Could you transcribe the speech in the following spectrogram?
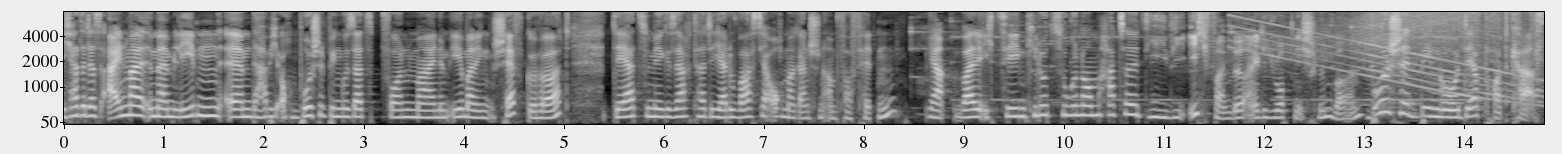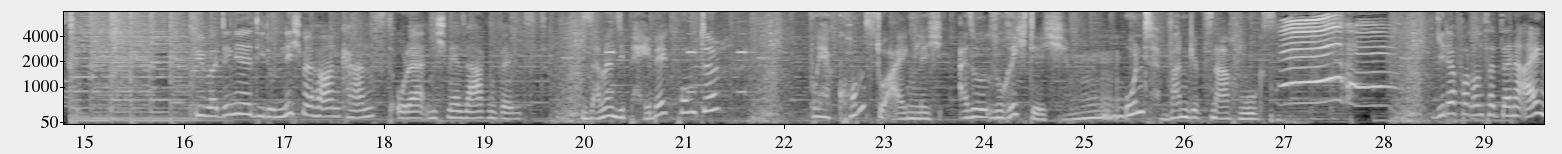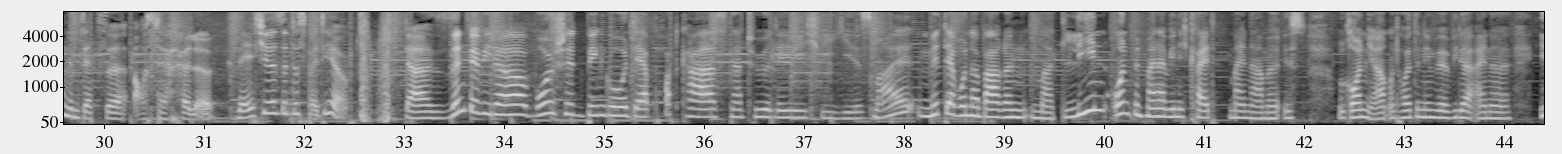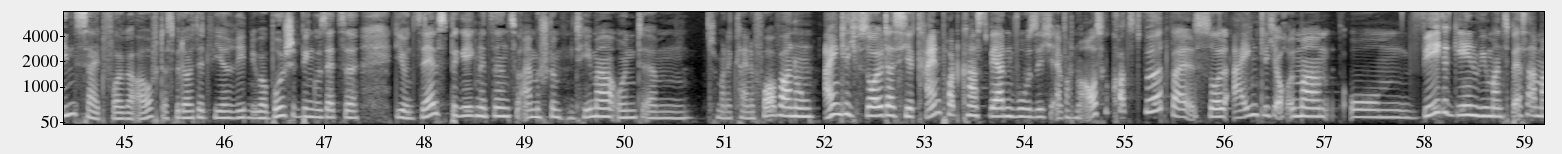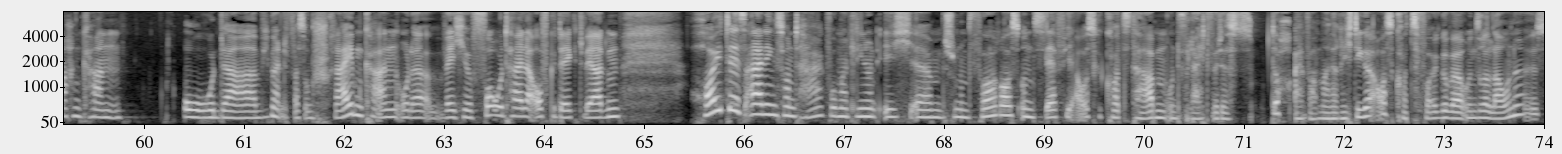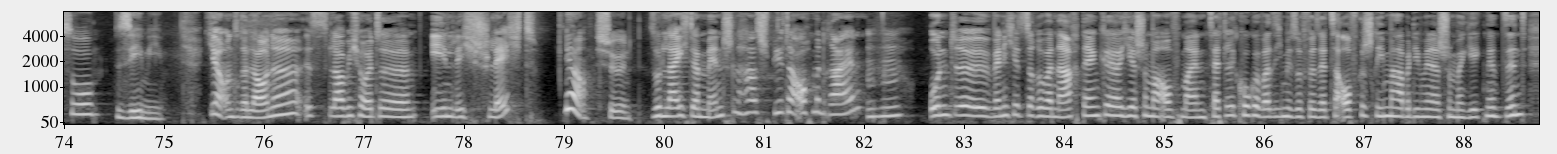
Ich hatte das einmal in meinem Leben, ähm, da habe ich auch einen Bullshit-Bingo-Satz von meinem ehemaligen Chef gehört, der zu mir gesagt hatte, ja, du warst ja auch mal ganz schön am Verfetten. Ja, weil ich 10 Kilo zugenommen hatte, die, wie ich fand, eigentlich überhaupt nicht schlimm waren. Bullshit-Bingo, der Podcast. Über Dinge, die du nicht mehr hören kannst oder nicht mehr sagen willst. Sammeln Sie Payback-Punkte? Woher kommst du eigentlich? Also so richtig. Und wann gibt's Nachwuchs? Jeder von uns hat seine eigenen Sätze aus der Hölle. Welche sind es bei dir? Da sind wir wieder. Bullshit Bingo, der Podcast natürlich wie jedes Mal mit der wunderbaren Madeline und mit meiner Wenigkeit. Mein Name ist Ronja und heute nehmen wir wieder eine Inside-Folge auf. Das bedeutet, wir reden über Bullshit Bingo-Sätze, die uns selbst begegnet sind zu einem bestimmten Thema und ähm, schon mal eine kleine Vorwarnung. Eigentlich soll das hier kein Podcast werden, wo sich einfach nur ausgekotzt wird, weil es soll eigentlich auch immer um Wege gehen, wie man es besser machen kann oder wie man etwas umschreiben kann oder welche Vorurteile aufgedeckt werden. Heute ist allerdings so ein Tag, wo Madeline und ich ähm, schon im Voraus uns sehr viel ausgekotzt haben und vielleicht wird es doch einfach mal eine richtige Auskotzfolge, weil unsere Laune ist so semi. Ja, unsere Laune ist, glaube ich, heute ähnlich schlecht. Ja, schön. So ein leichter Menschenhass spielt da auch mit rein. Mhm. Und äh, wenn ich jetzt darüber nachdenke, hier schon mal auf meinen Zettel gucke, was ich mir so für Sätze aufgeschrieben habe, die mir da schon begegnet sind,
